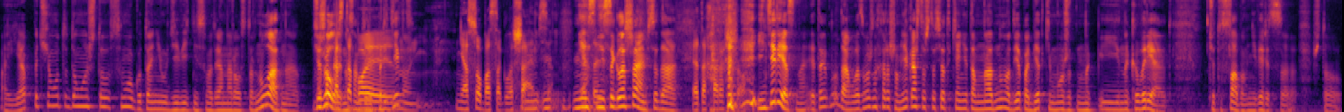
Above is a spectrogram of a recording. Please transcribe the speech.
А я почему-то думаю, что смогут они удивить, несмотря на ростер. Ну ладно, тяжелый на самом деле предикт. Ну, не особо соглашаемся. Не, это... не соглашаемся, да. Это хорошо. Интересно. Это, ну да, возможно, хорошо. Мне кажется, что все-таки они там на одну, на две победки, может, и наковыряют. Что-то слабо мне верится, что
